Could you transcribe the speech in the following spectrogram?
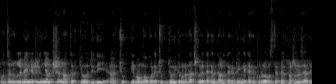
পঞ্চান্ন বলে ম্যান্ডেটরি ইনজাংশন অর্থাৎ কেউ যদি চুক্তি ভঙ্গ করে জমিতে কোনো কাজ করে থাকেন, তাহলে তাকে ভেঙে তাকে পূর্ব অবস্থায় ফেরত পাঠানো যাবে।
